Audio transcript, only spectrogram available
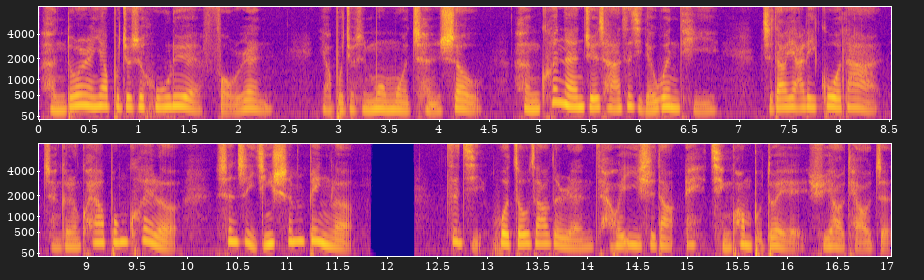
很多人要不就是忽略、否认，要不就是默默承受。很困难觉察自己的问题，直到压力过大，整个人快要崩溃了，甚至已经生病了，自己或周遭的人才会意识到，哎，情况不对，哎，需要调整。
